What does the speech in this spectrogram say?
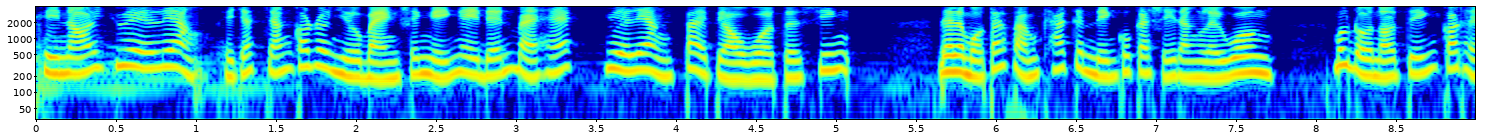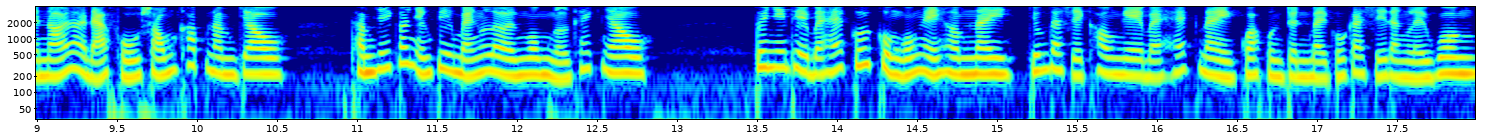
Khi nói Yue Liang thì chắc chắn có rất nhiều bạn sẽ nghĩ ngay đến bài hát Yue Liang đại biểu của tờ xin. Đây là một tác phẩm khá kinh điển của ca sĩ Đặng Lệ Quân. Mức độ nổi tiếng có thể nói là đã phủ sóng khắp Nam Châu, thậm chí có những phiên bản lời ngôn ngữ khác nhau. Tuy nhiên thì bài hát cuối cùng của ngày hôm nay, chúng ta sẽ không nghe bài hát này qua phần trình bày của ca sĩ Đặng Lệ Quân,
